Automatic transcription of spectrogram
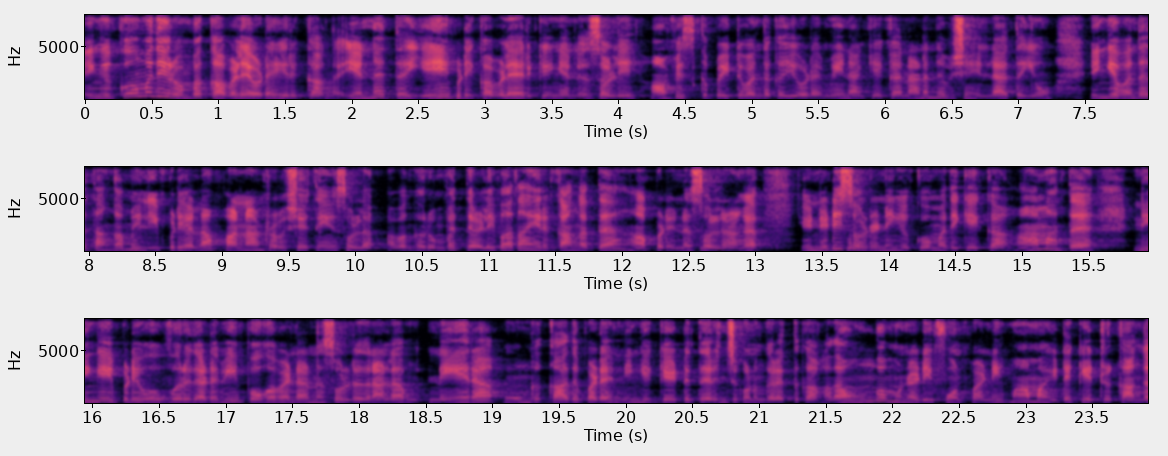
எங்கள் கோமதி ரொம்ப கவலையோட இருக்காங்க. என்னத்தை ஏன் இப்படி கவலையாக இருக்கீங்கன்னு சொல்லி ஆஃபீஸ்க்கு போயிட்டு வந்த கையோட மீனா கேட்க நடந்த விஷயம் எல்லாத்தையும் இங்கே வந்து தங்கமேல் இப்படியெல்லாம் பண்ணான்ற விஷயத்தையும் சொல்ல அவங்க ரொம்ப தெளிவாக தான் இருக்காங்கத்த அப்படின்னு சொல்கிறாங்க என்னடி சொல்கிற நீங்கள் கோமதி கேட்க ஆமாத்த நீங்கள் இப்படி ஒவ்வொரு தடவையும் போக வேண்டாம்னு சொல்கிறதுனால நேராக உங்கள் காதுபட நீங்கள் கேட்டு தெரிஞ்சுக்கணுங்கிறதுக்காக தான் உங்கள் முன்னாடி ஃபோன் பண்ணி மாமா கிட்ட கேட்டிருக்காங்க.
